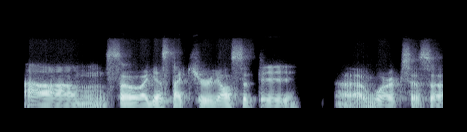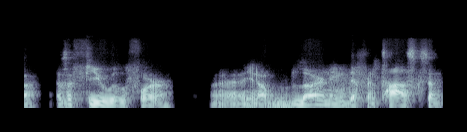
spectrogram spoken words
Um, so I guess that curiosity uh, works as a as a fuel for uh, you know learning different tasks and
